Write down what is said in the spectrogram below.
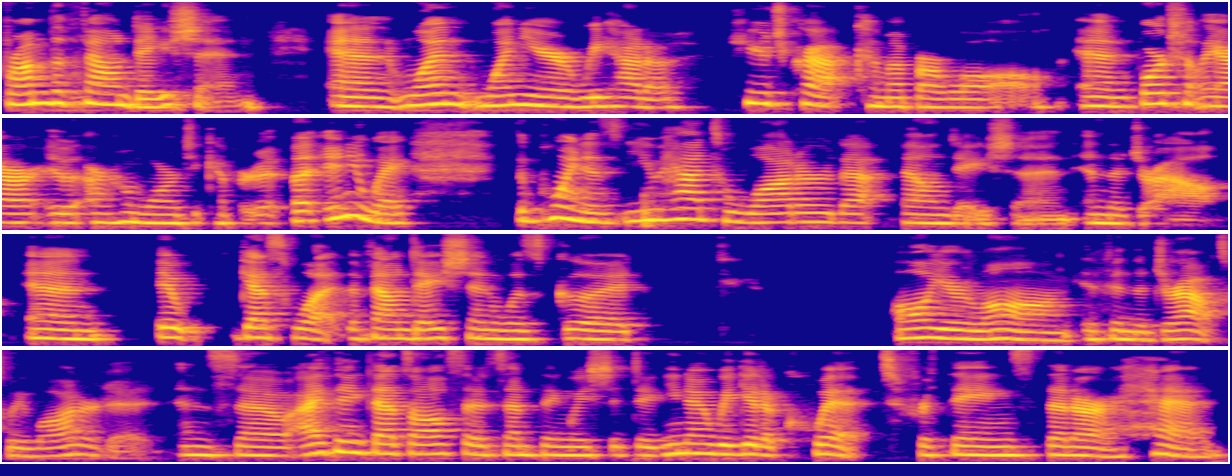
from the foundation and one one year we had a huge crack come up our wall. And fortunately, our, our home warranty covered it. But anyway, the point is, you had to water that foundation in the drought. And it, guess what? The foundation was good all year long if in the droughts we watered it. And so I think that's also something we should do. You know, we get equipped for things that are ahead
